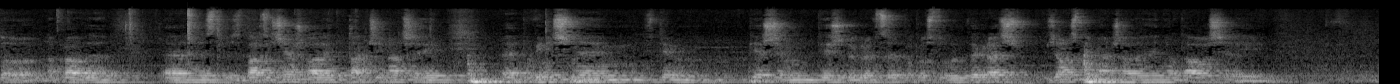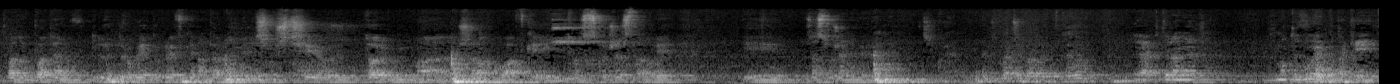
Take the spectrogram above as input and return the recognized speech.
To naprawdę e, jest, jest bardzo ciężko, ale tak czy inaczej e, powinniśmy w tym pierwszym, pierwszej dogrywce po prostu wygrać, wziąć ten mecz, ale nie udało się i Potem, w drugiej dogrywki na pewno mieliśmy siły, Tor ma szeroką ławkę i to skorzystał i, i zasłużenie wygranie. Dziękuję. jak trener zmotywuje po takiej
